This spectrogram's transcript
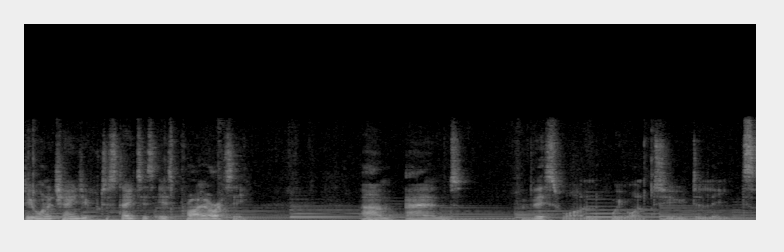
Do you want to change it to status is priority? Um, and this one we want to delete.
